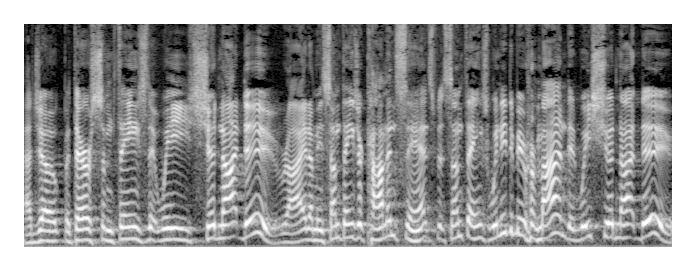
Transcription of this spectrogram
I joke, but there are some things that we should not do, right? I mean, some things are common sense, but some things we need to be reminded we should not do.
